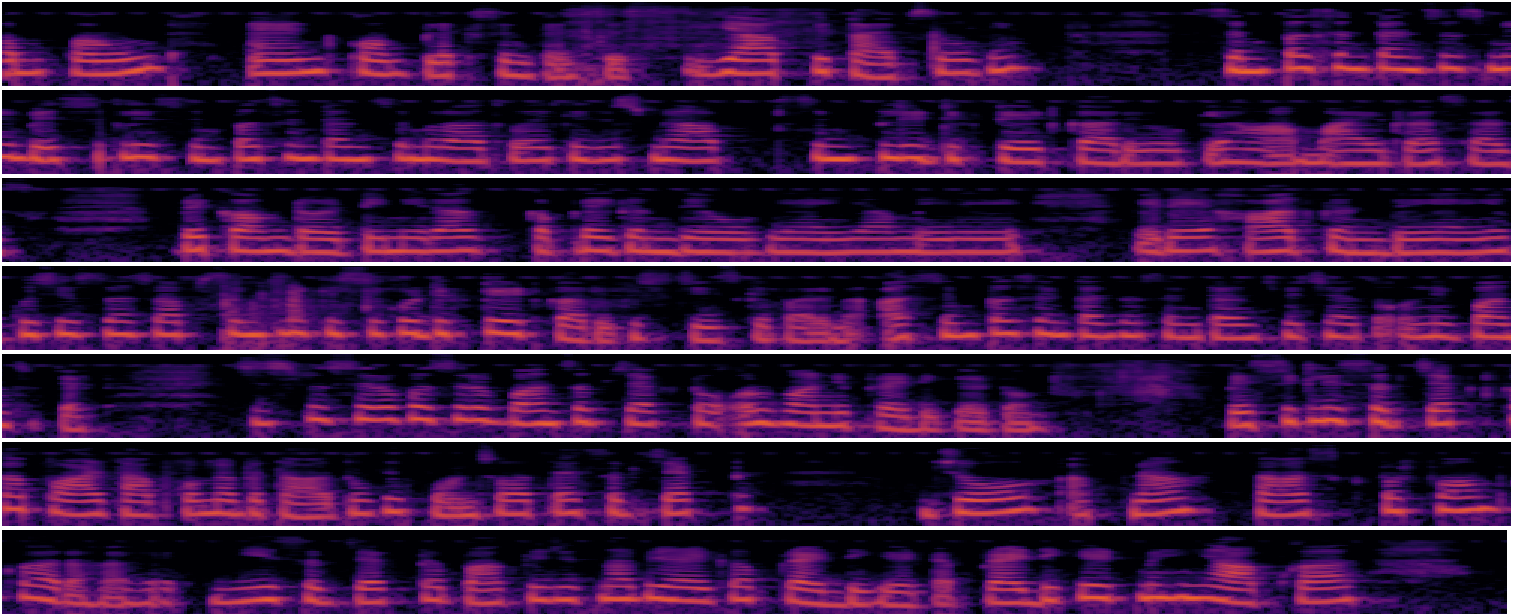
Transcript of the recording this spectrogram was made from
Compound and complex sentences ये आपके types हो गए सिंपल सेंटेंसेस में बेसिकली सिंपल सेंटेंस से मुराद हुआ है कि जिसमें आप सिंपली डिक्टेट कर रहे हो कि हाँ my dress has become dirty मेरा कपड़े गंदे हो गए हैं या मेरे मेरे हाथ गंदे हैं या कुछ इस तरह से आप सिंपली किसी को डिक्टेट कर रहे हो किसी चीज़ के बारे में। A simple sentence a sentence which has only one subject जिसमें सिर्फ़ और सिर्फ़ वन सब्जेक्ट हो और वन ही प्रेडिकेट हो। बेसिकली सब्जेक्ट का पार्ट आपको मैं बता दूँ कि कौन सा होता है सब्जेक्ट जो अपना टास्क परफॉर्म कर रहा है। ये सब्जेक्ट है, बाकी जितना भी आएगा प्रेडिकेट है। प्रेडिकेट में ही आपका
